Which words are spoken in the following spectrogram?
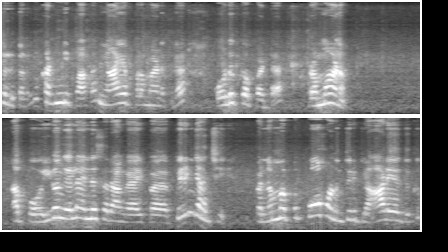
செலுத்தணும் கண்டிப்பாக நியாயப்பிரமாணத்துல கொடுக்கப்பட்ட பிரமாணம். அப்போ இவங்க எல்லாம் என்ன செய்றாங்க? இப்ப பிரிஞ்சாச்சு. இப்ப நம்ம இப்ப போகணும் திருப்பி ஆலயத்துக்கு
